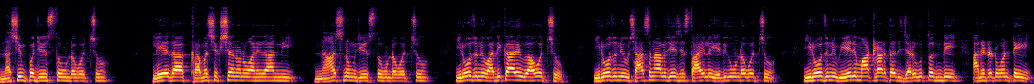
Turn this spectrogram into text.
నశింపజేస్తూ ఉండవచ్చు. లేదా క్రమశిక్షణను అనేదాన్ని నాశనం చేస్తూ ఉండవచ్చు. ఈరోజు నువ్వు అధికారి కావచ్చు. ఈరోజు నువ్వు శాసనాలు చేసే స్థాయిలో ఎదిగి ఉండవచ్చు. ఈరోజు నువ్వు ఏది మాట్లాడితే అది జరుగుతుంది అనేటటువంటి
